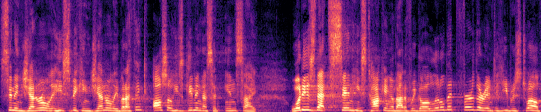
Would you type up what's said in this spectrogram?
sin in general. He's speaking generally, but I think also he's giving us an insight. What is that sin he's talking about? If we go a little bit further into Hebrews 12,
